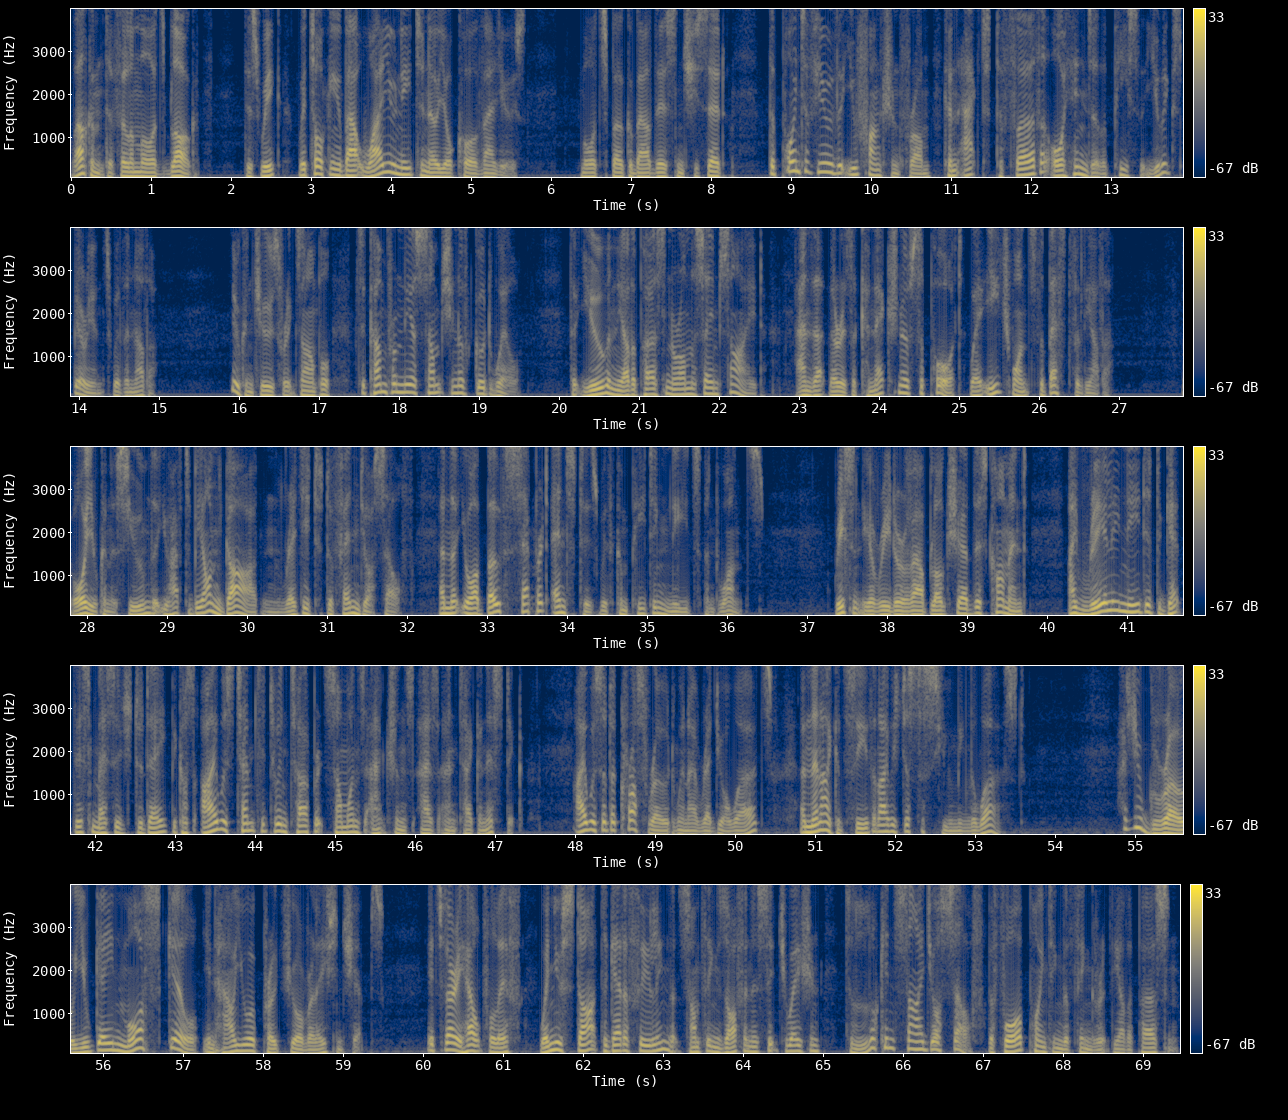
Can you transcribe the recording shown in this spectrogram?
Welcome to Phil Maud's blog. This week, we're talking about why you need to know your core values. Maud spoke about this and she said, The point of view that you function from can act to further or hinder the peace that you experience with another. You can choose, for example, to come from the assumption of goodwill, that you and the other person are on the same side, and that there is a connection of support where each wants the best for the other. Or you can assume that you have to be on guard and ready to defend yourself, and that you are both separate entities with competing needs and wants. Recently, a reader of our blog shared this comment I really needed to get this message today because I was tempted to interpret someone's actions as antagonistic. I was at a crossroad when I read your words, and then I could see that I was just assuming the worst. As you grow, you gain more skill in how you approach your relationships. It's very helpful if, when you start to get a feeling that something is off in a situation, to look inside yourself before pointing the finger at the other person.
